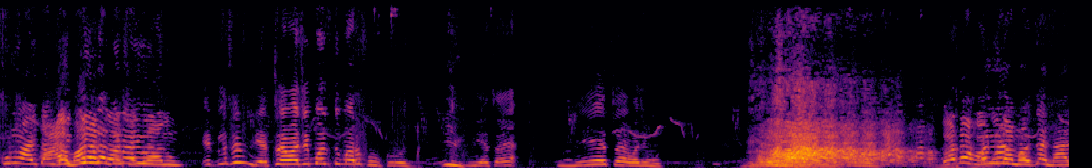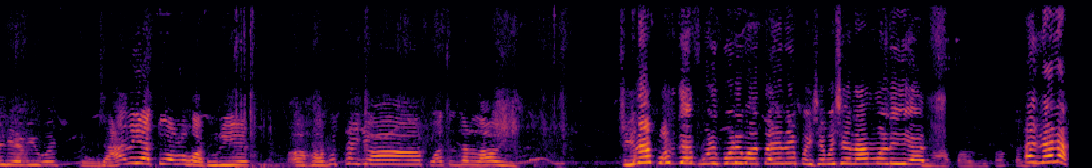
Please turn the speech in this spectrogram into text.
કોનું આઈટમ તમ તમારું લગન આવ્યું એટલે ને નેચા વાજે બોલ તું મારો છોકરો નેચા નેચા વાજે બોલ. મજા ના લેવી હોય. જાને યાર તું આપણો હોઠુરી હગું થઈ ગયો પાંચ હજાર લાવી. ચીના પોસ જાય પોળી પોળી બતાવી નહીં પૈસા પૈસા ના મળી યાર. ના ના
